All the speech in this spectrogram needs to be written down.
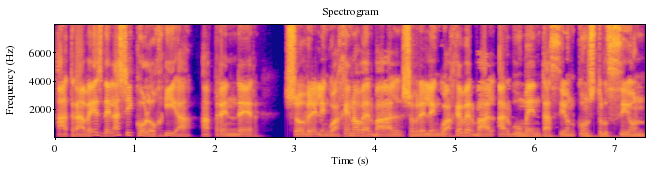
a través de la psicología, aprender sobre el lenguaje no verbal, sobre el lenguaje verbal, argumentación, construcción,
